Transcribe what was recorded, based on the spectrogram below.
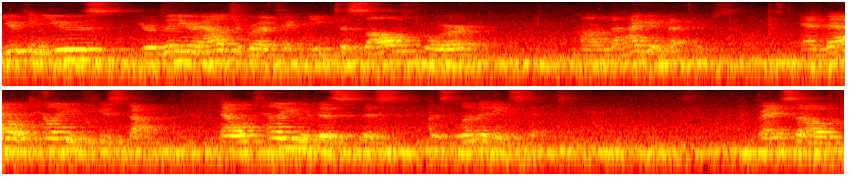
you can use your linear algebra technique to solve for um, the eigenvectors. And that'll tell you Q star. That will tell you this, this, this limiting state. Right, so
